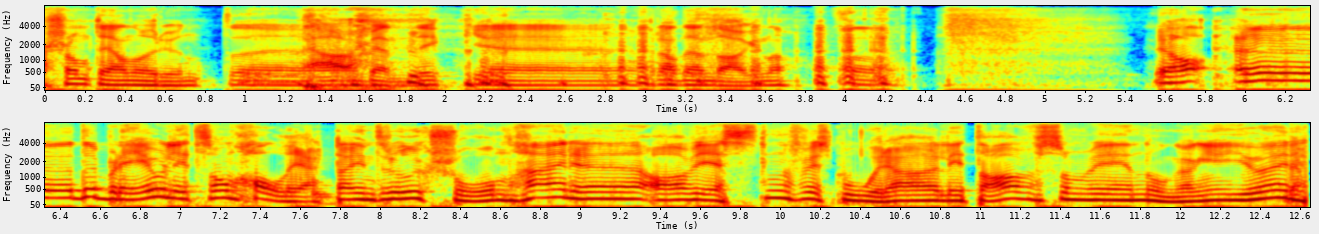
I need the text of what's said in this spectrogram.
varsomt jeg nå rundt eh, Bendik uh, fra den dagen. da så, Ja, uh, det ble jo litt sånn halvhjerta introduksjon her av gjesten, for vi spora litt av, som vi noen ganger gjør.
